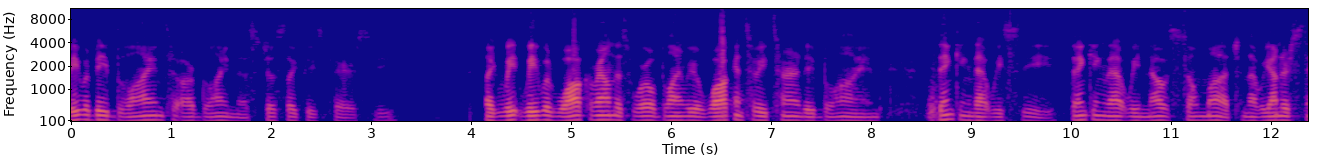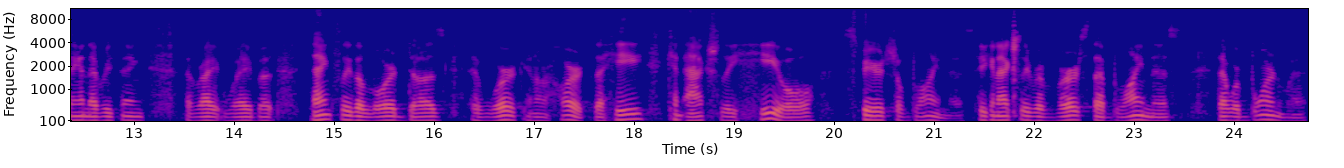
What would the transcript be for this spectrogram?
we would be blind to our blindness, just like these Pharisees. Like we, we would walk around this world blind. We would walk into eternity blind, thinking that we see, thinking that we know so much and that we understand everything the right way. But thankfully, the Lord does a work in our hearts that He can actually heal spiritual blindness. He can actually reverse that blindness that we're born with.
